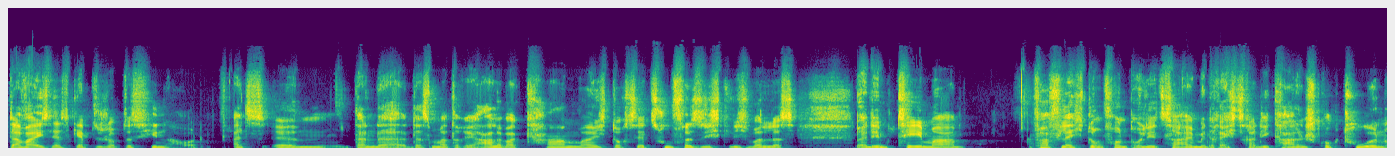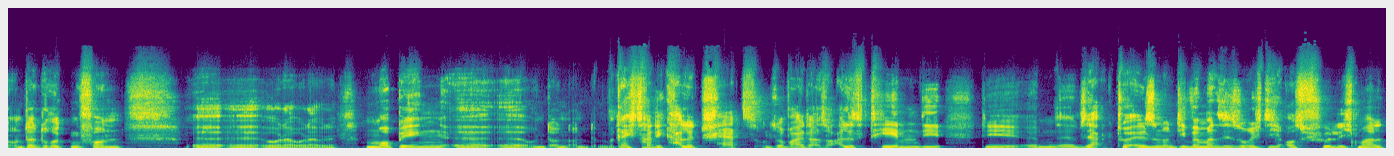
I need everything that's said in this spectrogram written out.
da war ich sehr skeptisch, ob das hinhaut. Als ähm, dann da, das Material aber kam, war ich doch sehr zuversichtlich, weil das bei dem Thema Verflechtung von Polizei mit rechtsradikalen Strukturen, Unterdrücken von äh, äh oder, oder Mobbing äh, äh, und, und, und rechtsradikale Chats und so weiter. Also alles Themen, die, die ähm, sehr aktuell sind und die, wenn man sie so richtig ausführlich mal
